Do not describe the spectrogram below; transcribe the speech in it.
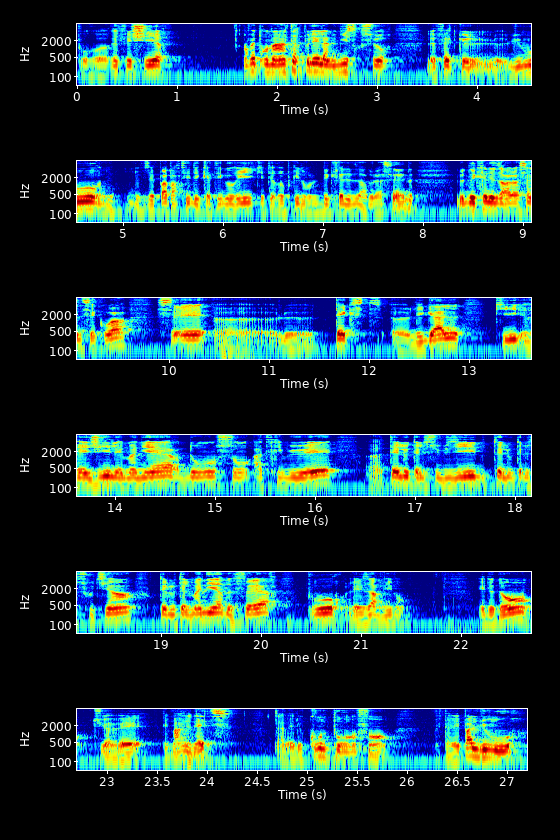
pour réfléchir. En fait, on a interpellé la ministre sur le fait que l'humour ne faisait pas partie des catégories qui étaient reprises dans le décret des arts de la scène. Le décret des arts de la scène, c'est quoi? C'est euh, le texte légal qui régit les manières dont sont attribués tel ou tel subside, tel ou tel soutien, telle ou telle manière de faire pour les arts vivants. Et dedans, tu avais des marionnettes, tu avais le conte pour enfants, mais tu n'avais pas l'humour.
